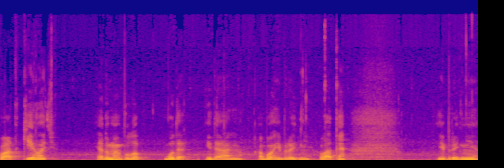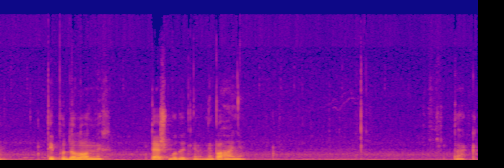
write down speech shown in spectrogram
хват кіготь, я думаю, було, буде ідеально. Або гібридні хвати. Гібридні типу долонних теж будуть непогані. Так,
